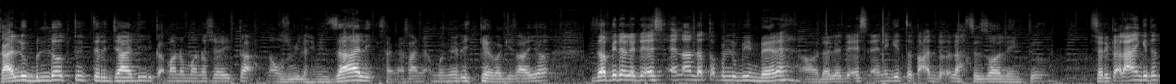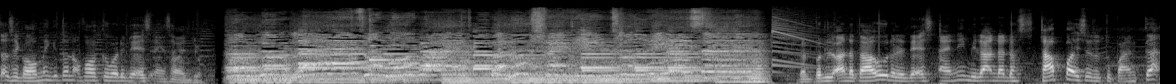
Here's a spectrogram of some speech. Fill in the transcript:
kalau benda tu terjadi dekat mana-mana syarikat nauzubillah min zalik sangat-sangat mengerikan bagi saya. Tapi dalam DSN anda tak perlu bimbang eh. Ha, dalam DSN ni kita tak ada lah sezoling tu. Syarikat lain kita tak usah komen, kita nak fokus pada DSN saja. Dan perlu anda tahu dalam DSN ni bila anda dah capai satu pangkat,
